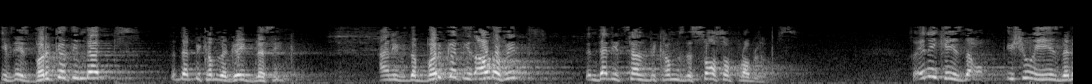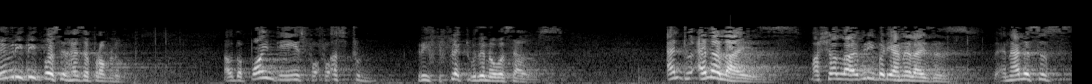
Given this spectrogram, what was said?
If there's barakat in that, then that becomes a great blessing. And if the barakat is out of it, then that itself becomes the source of problems. So in any case, the issue is that every big person has a problem. Now the point is for us to reflect within ourselves and to analyze. MashaAllah, everybody analyzes. The analysis,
